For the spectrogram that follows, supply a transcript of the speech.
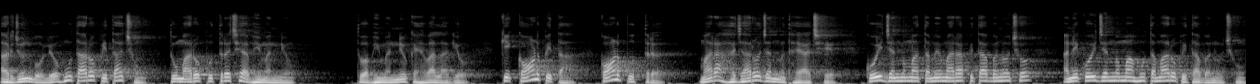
અર્જુન બોલ્યો, હું તારો પિતા છું. તું મારો પુત્ર છે અભિમન્યુ. તો અભિમન્યુ કહેવા લાગ્યો કે, કોણ પિતા? કોણ પુત્ર? મારા હજારો જન્મ થયા છે. કોઈ જન્મમાં તમે મારા પિતા બનો છો? અને કોઈ જન્મમાં હું તમારો પિતા બનું છું.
